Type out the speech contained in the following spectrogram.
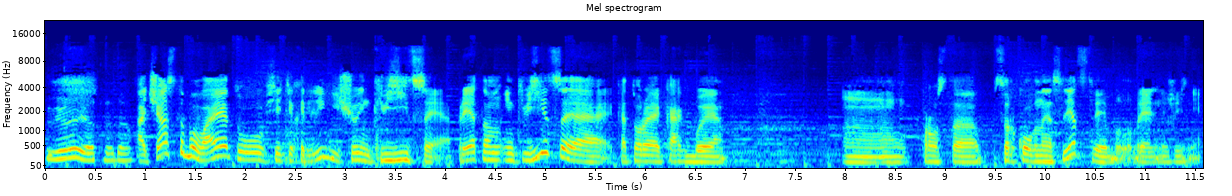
Вероятно, да. А часто бывает у всех этих религий еще инквизиция. При этом инквизиция, которая как бы м, просто церковное следствие было в реальной жизни,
